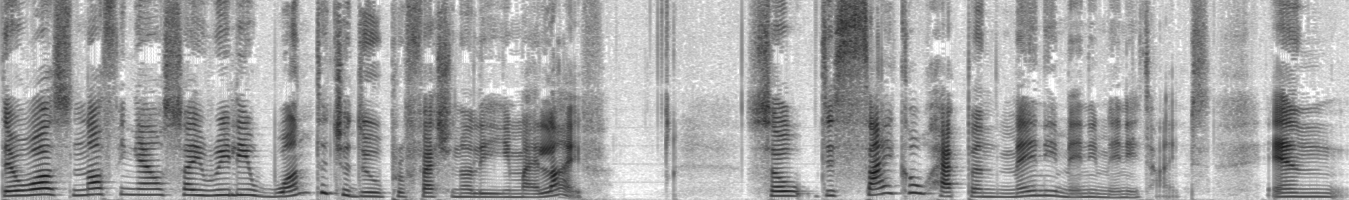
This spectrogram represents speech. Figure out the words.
There was nothing else I really wanted to do professionally in my life. So this cycle happened many, many, many times. And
